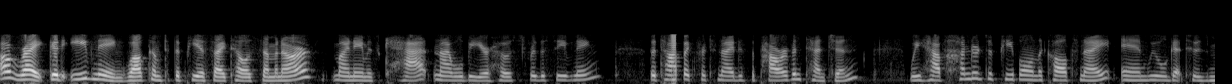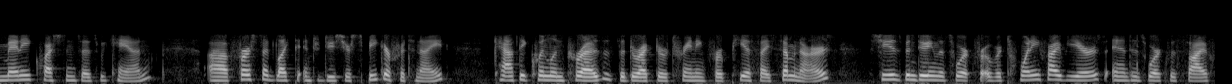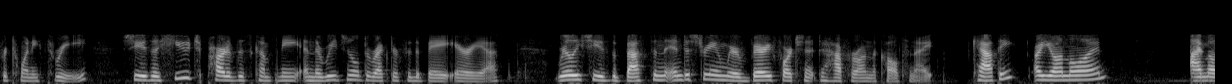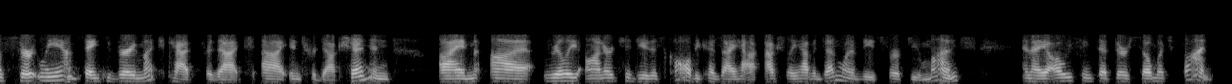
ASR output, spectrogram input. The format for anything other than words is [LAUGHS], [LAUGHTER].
All right, good evening. Welcome to the PSI teleseminar. My name is Kat and I will be your host for this evening. The topic for tonight is the power of intention. We have hundreds of people on the call tonight and we will get to as many questions as we can. Uh, first, I'd like to introduce your speaker for tonight. Kathy Quinlan Perez is the Director of Training for PSI Seminars. She has been doing this work for over 25 years and has worked with PSI for 23. She is a huge part of this company and the Regional Director for the Bay Area. Really, she is the best in the industry, and we're very fortunate to have her on the call tonight. Kathy, are you on the line? I most certainly am. Thank you very much, Kat, for that uh, introduction. And I'm uh, really honored to do this call because I ha- actually haven't done one of these for a few months. And I always think that they're so much fun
